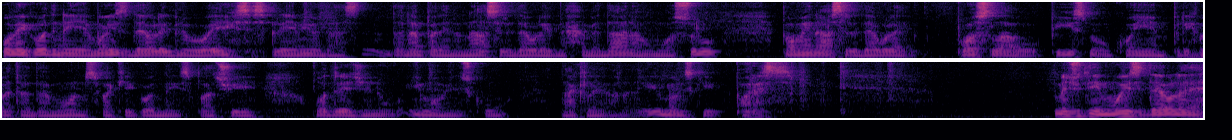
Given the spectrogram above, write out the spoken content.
Ove godine je Moiz Deule ibn Uvejh se spremio da, da napade na Nasir Deule ibn Hamedana u Mosulu, pa mu je Nasir Deule poslao pismo u kojem prihvata da mu on svake godine isplaćuje određenu imovinsku, dakle, ono, imovinski porez. Međutim, Moiz Devle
